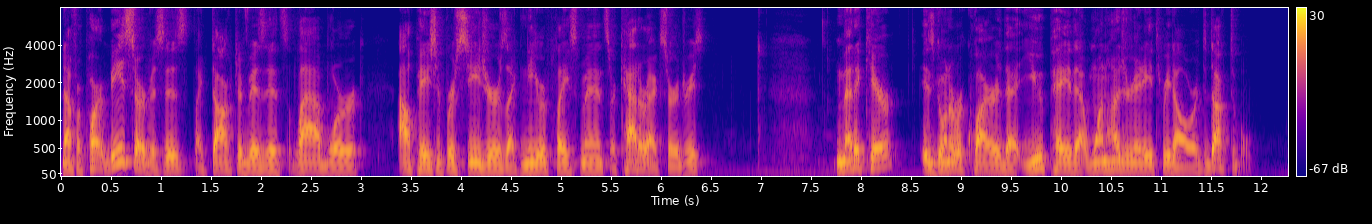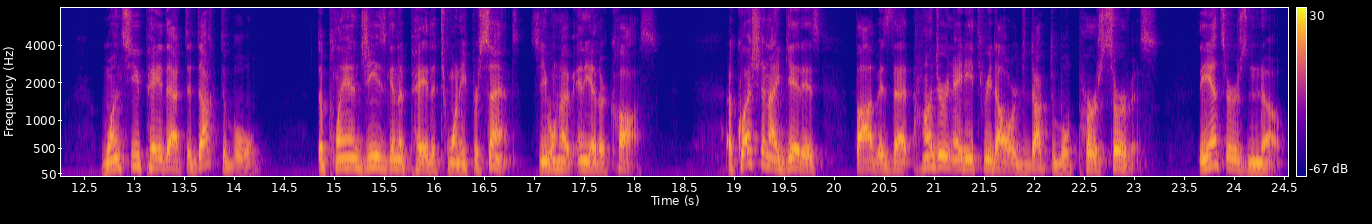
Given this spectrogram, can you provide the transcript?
Now, for Part B services like doctor visits, lab work, outpatient procedures like knee replacements or cataract surgeries, Medicare is going to require that you pay that $183 deductible. Once you pay that deductible, the Plan G is going to pay the 20%, so you won't have any other costs. A question I get is, Bob, is that $183 deductible per service? The answer is no.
